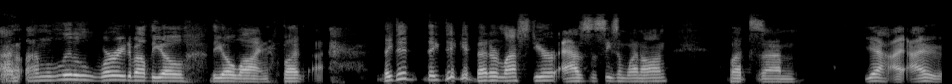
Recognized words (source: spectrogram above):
I'm a little worried about the O the O line, but they did they did get better last year as the season went on. But um, yeah, I, I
